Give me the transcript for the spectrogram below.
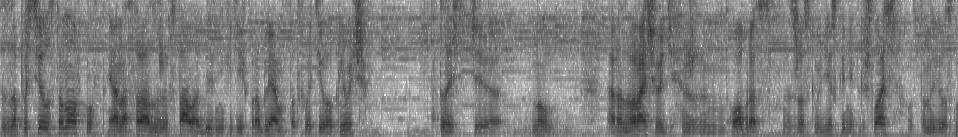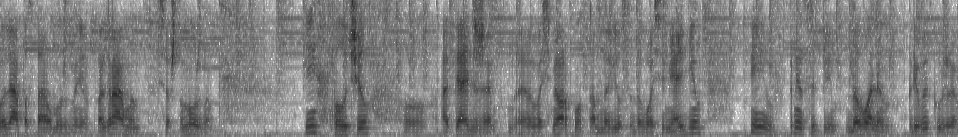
запустил установку, и она сразу же встала без никаких проблем, подхватила ключ, то есть, э, ну, разворачивать образ с жесткого диска не пришлось. Установил с нуля, поставил нужные программы, все, что нужно. И получил, опять же, э, восьмерку, обновился до 8.1. И, в принципе, доволен, привык уже,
